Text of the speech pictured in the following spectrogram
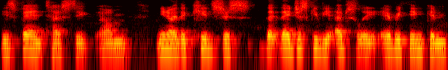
is fantastic. Um, you know, the kids just they, they just give you absolutely everything and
